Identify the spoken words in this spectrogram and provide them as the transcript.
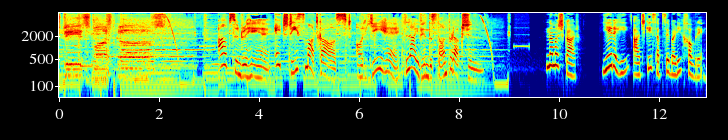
HD कास्ट आप सुन रहे हैं एच डी स्मार्ट कास्ट और ये है लाइव हिंदुस्तान प्रोडक्शन नमस्कार ये रही आज की सबसे बड़ी खबरें।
